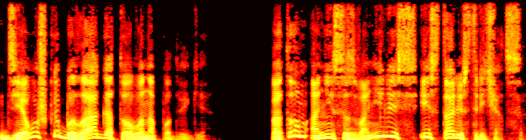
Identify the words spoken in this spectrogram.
Девушка была готова на подвиги. Потом они созвонились и стали встречаться.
